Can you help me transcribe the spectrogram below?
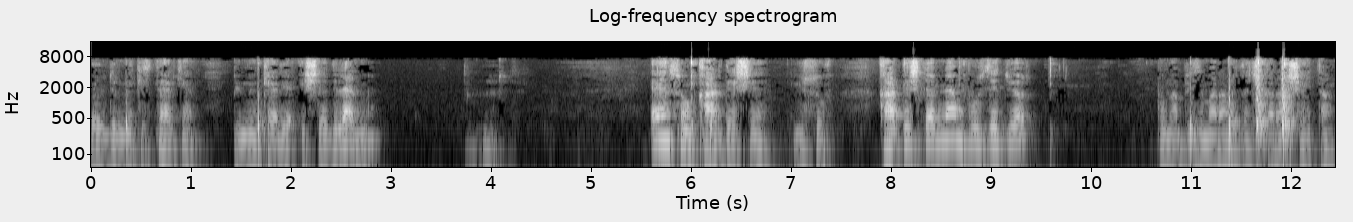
öldürmek isterken bir münker işlediler mi? Evet. En son kardeşi Yusuf kardeşlerinden buz ediyor. Buna bizim aramızda çıkaran şeytan.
